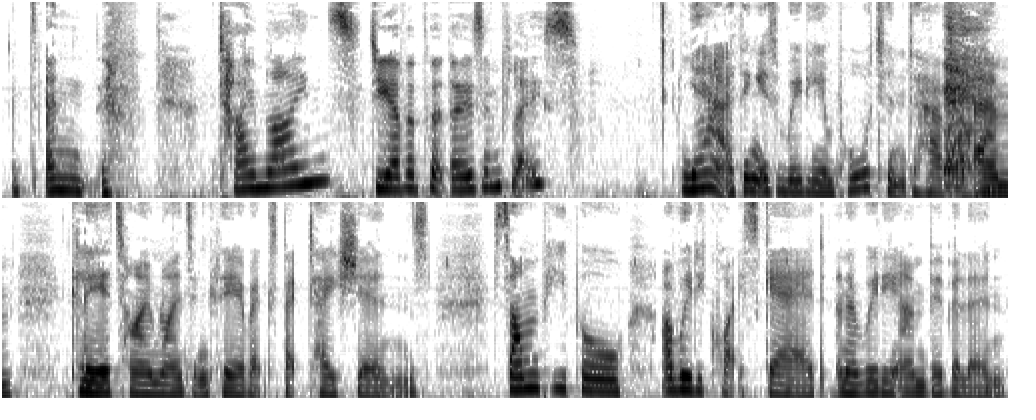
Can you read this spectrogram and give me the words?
and timelines? Do you ever put those in place? Yeah, I think it's really important to have um, clear timelines and clear expectations. Some people are really quite scared and are really ambivalent,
